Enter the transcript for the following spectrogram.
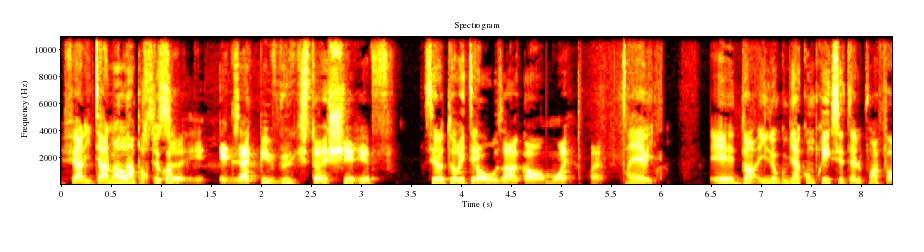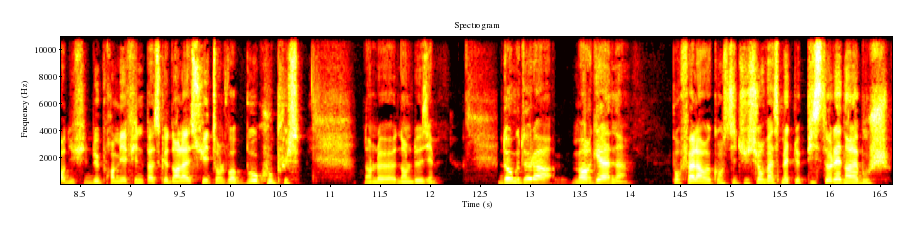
faire littéralement Non, n'importe quoi. ça. Exact, puis vu que c'est un shérif, C'est l'autorité. t'oses encore moins. Ouais. Eh oui. Et dans- ils ont bien compris que c'était le point fort du, film, du premier film parce que dans la suite, on le voit beaucoup plus dans le, dans le deuxième. Donc de là, Morgan, pour faire la reconstitution, va se mettre le pistolet dans la bouche.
